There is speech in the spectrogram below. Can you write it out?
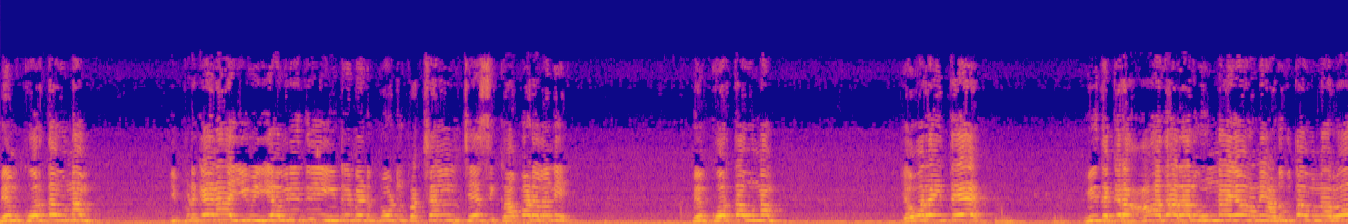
మేము కోరుతా ఉన్నాం. ఇప్పటికైనా ఈ అవినీతిని ఇంటర్మీడియట్ బోర్డు ప్రక్షాళన చేసి కాపాడాలని మేము కోరుతా ఉన్నాం. ఎవరైతే మీ దగ్గర ఆధారాలు ఉన్నాయో అని అడుగుతా ఉన్నారో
